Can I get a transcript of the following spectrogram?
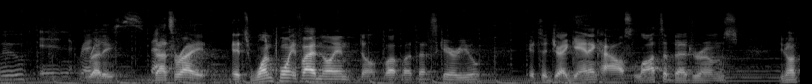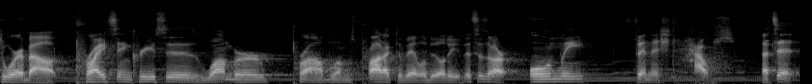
move-in ready. Ready. spec. That's right. It's 1.5 million. Don't let that scare you. It's a gigantic house, lots of bedrooms. You don't have to worry about price increases, lumber problems, product availability. This is our only finished house. That's it.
